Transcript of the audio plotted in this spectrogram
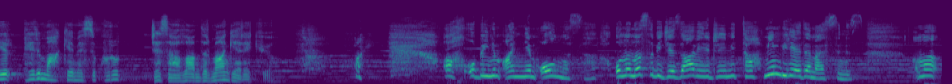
bir peri mahkemesi kurup cezalandırman gerekiyor. Ah o benim annem olmasa ona nasıl bir ceza vereceğimi tahmin bile edemezsiniz. Ama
